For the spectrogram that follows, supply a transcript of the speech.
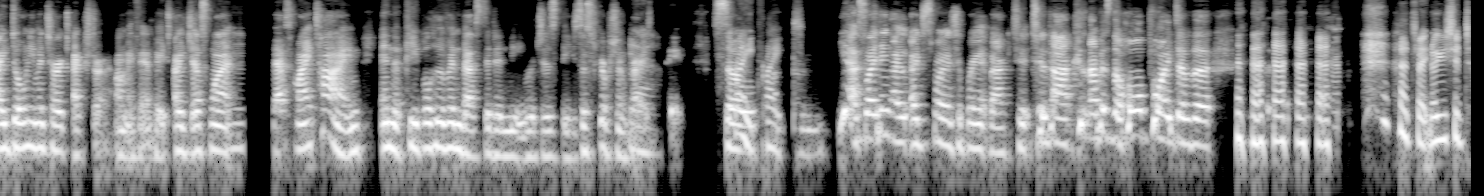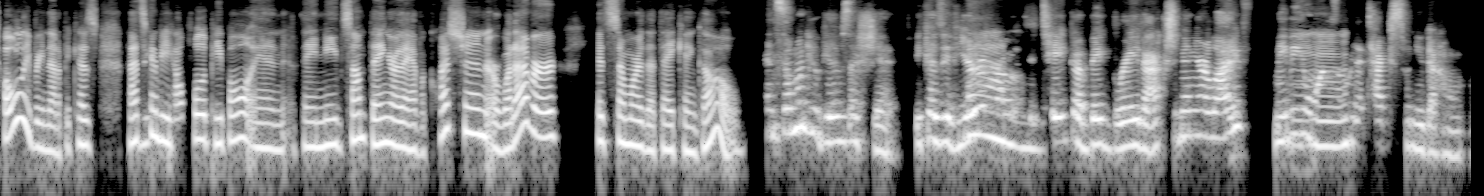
I don't even charge extra on my fan page. I just want Mm. that's my time and the people who've invested in me, which is the subscription price. Yeah. So right, right. um, yeah, so I think I, I just wanted to bring it back to, to that because that was the whole point of the That's right. No, you should totally bring that up because that's going to be helpful to people. And if they need something or they have a question or whatever, it's somewhere that they can go. and someone who gives a shit. Because if you're Yeah. to take a big brave action in your life, maybe you want Mhm. someone to text when you get home.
